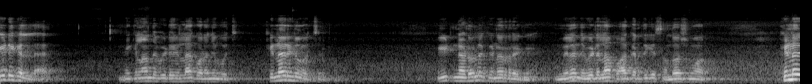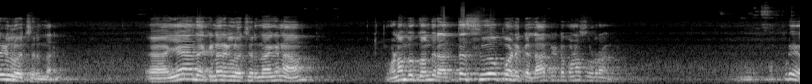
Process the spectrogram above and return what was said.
வீடுகளில் இன்றைக்கெல்லாம் அந்த வீடுகள்லாம் குறைஞ்சி போச்சு. கிணறுகள் வச்சுருப்போம். வீட்டு நடுவில் கிணறு இருக்குங்க உண்மையில இந்த வீடெல்லாம் பார்க்குறதுக்கே சந்தோஷமாக இருக்கும். கிணறுகள் வச்சுருந்தாங்க. ஏன் அந்த கிணறுகள் வச்சுருந்தாங்கன்னா உடம்புக்கு வந்து ரத்த சிவப்பு அணுக்கள் டாக்டர்கிட்ட போனால் சொல்கிறாங்க அப்படியே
